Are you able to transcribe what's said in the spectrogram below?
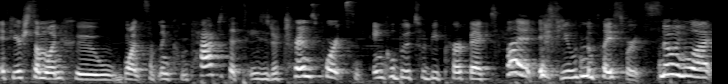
If you're someone who wants something compact that's easy to transport, some ankle boots would be perfect. But if you live in a place where it's snowing a lot,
